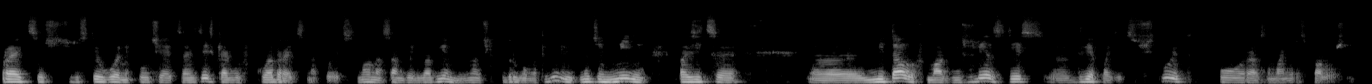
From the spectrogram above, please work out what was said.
проекции шестиугольник получается, а здесь как бы в квадрате находится. Но на самом деле в объеме немножечко по-другому это выглядит. Но тем не менее позиция э, металлов, магний, желез, здесь э, две позиции существуют, по-разному они расположены.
